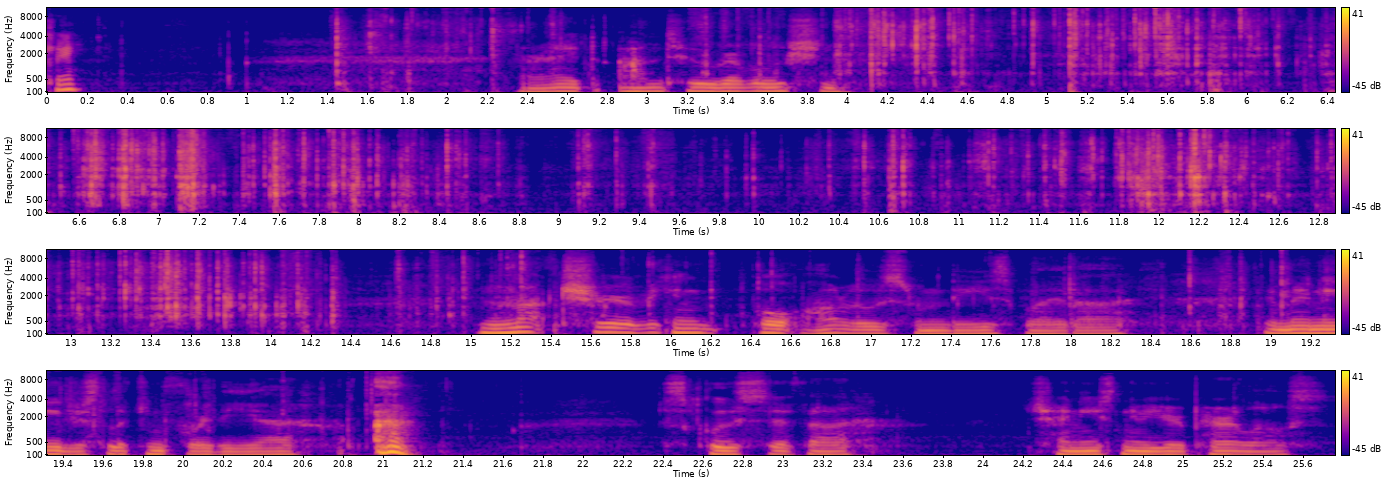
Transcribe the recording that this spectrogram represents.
Okay. Alright, on to Revolution. Not sure if we can pull autos from these, but uh, may need just looking for the uh, exclusive uh, Chinese New Year parallels.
